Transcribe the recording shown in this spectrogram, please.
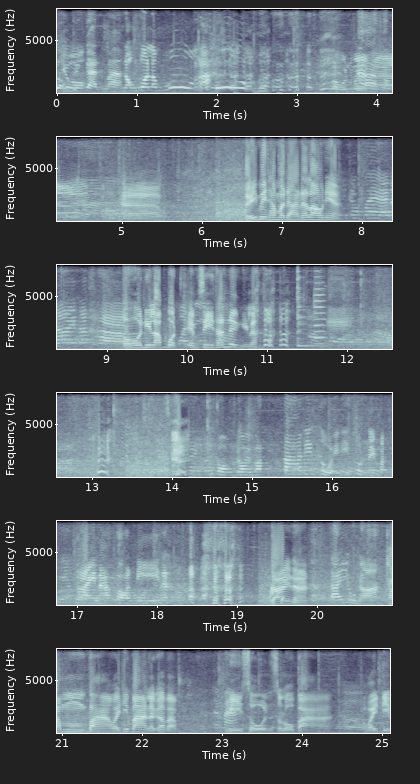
ส่งพิกัดมา หนองบัวลำพูค่ะ ขอบคุณมากครับขอบคุณค่ะขอบคุณครับ เฮ้ย ไม่ธรรมดานะเราเนี่ย กาแฟได้นะคะโอ้โหนี่รับบท MC ท่านหนึ่งอีกแล้ว ชงโดยบัตต้าที่สวยที่สุดในประเทศไทยนะตอนนี้นะ ได้นะได้อยู่นะ ทำบาร์ไว้ที่บ้านแล้วก็แบบ ใช่ไหมมีโซนสโลบาร์เออ เอาไว้ดิ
